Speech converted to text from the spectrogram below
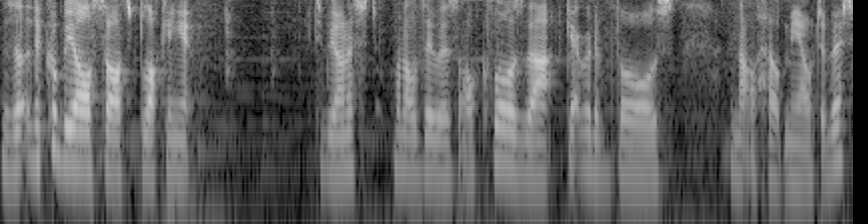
A, there could be all sorts blocking it. To be honest, what I'll do is I'll close that, get rid of those, and that'll help me out a bit.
